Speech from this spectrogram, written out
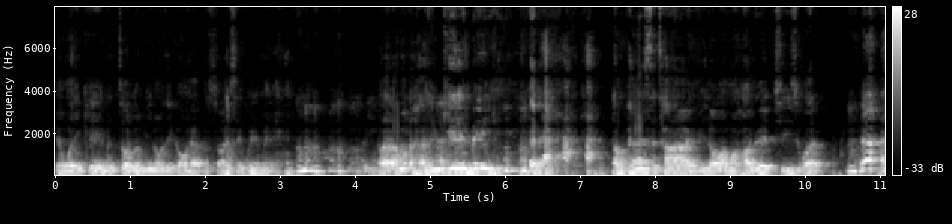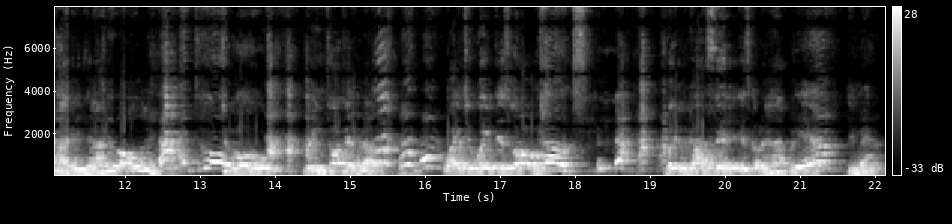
and when he came and told them, you know, they're going to have a son, he said, wait a minute. I- I'm- are you kidding me? I'm past the time. You know, I'm 100. She's what? 99? Too old. Too old. Too old? What are you talking about? Why'd you wait this long? Ouch. But if God said it, it's going to happen. Yeah. Amen.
